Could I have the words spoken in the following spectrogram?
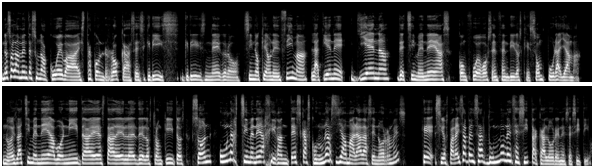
no solamente es una cueva, está con rocas, es gris, gris negro, sino que aún encima la tiene llena de chimeneas con fuegos encendidos que son pura llama. No es la chimenea bonita esta de, los tronquitos, son unas chimeneas gigantescas con unas llamaradas enormes que si os paráis a pensar, Doom no necesita calor en ese sitio.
